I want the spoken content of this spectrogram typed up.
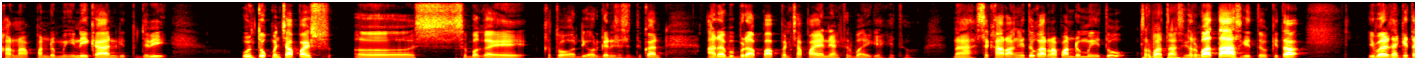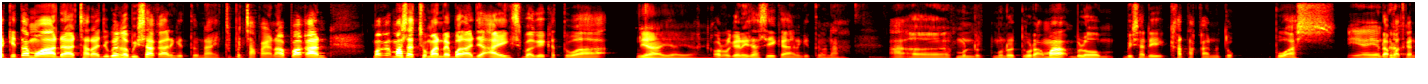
karena pandemi ini kan gitu. Jadi untuk mencapai eh, sebagai ketua di organisasi itu kan ada beberapa pencapaian yang terbaik ya gitu. Nah, sekarang itu karena pandemi itu terbatas gitu. terbatas gitu. Kita ibaratnya kita kita mau ada acara juga nggak bisa kan gitu. Nah, itu pencapaian apa kan? Maka masa cuma label aja aing sebagai ketua Ya ya ya. ya. organisasi kan gitu. Nah, ah, eh, menurut menurut orang mah belum bisa dikatakan untuk puas Iya ya. mendapatkan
